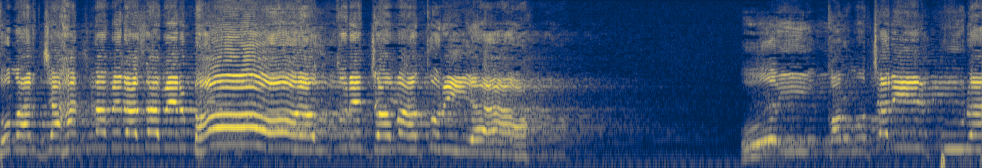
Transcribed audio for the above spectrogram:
তোমার জাহান নামের আজাবের ভয় অন্তরে জমা করিয়া ওই কর্মচারীর পুরা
